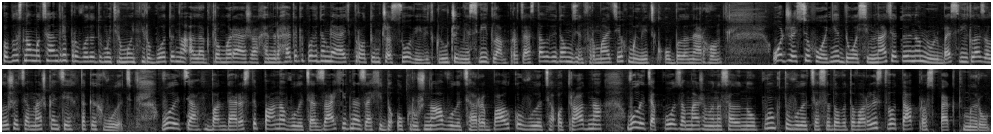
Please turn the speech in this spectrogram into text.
В обласному центрі проводитимуть ремонтні роботи на електромережах. Енергетики повідомляють про тимчасові відключення світла. Про це стало відомо з інформації Хмельницькобленерго. Отже, сьогодні до 17.00 без світла залишаться мешканці таких вулиць: вулиця Бандери Степана, вулиця Західна, Західноокружна, вулиця Рибалко, вулиця Отрадна, вулиця поза межами населеного пункту, вулиця Садове Товариство та проспект Миру.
